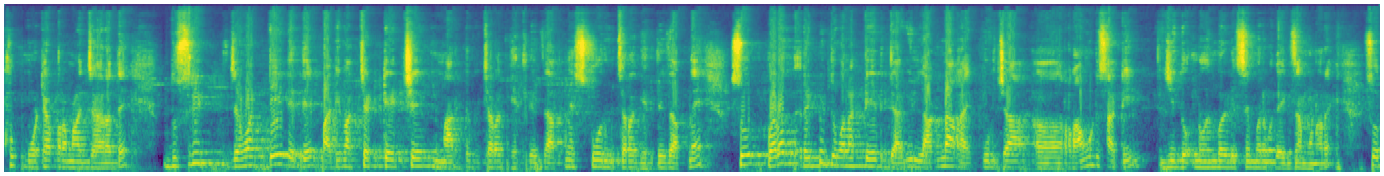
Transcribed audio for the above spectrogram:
खूप मोठ्या प्रमाणात जाहिरात आहे. दुसरी जेव्हा टेट येते पाठीमागच्या टेटचे मार्क विचारात घेतले जात नाही स्कोर विचारात घेतले जात नाही. सो परत रिपीट तुम्हाला टेट द्यावी लागणार आहे. पुढच्या राऊंडसाठी जी दो नोव्हेंबर डिसेंबरमध्ये एक्झाम होणार आहे. सो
